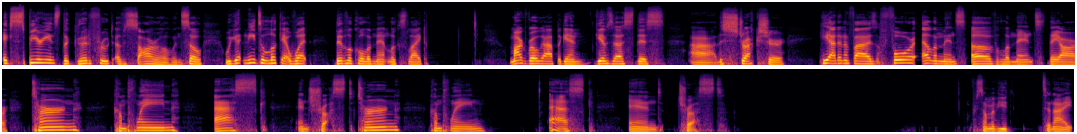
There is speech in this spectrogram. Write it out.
experience the good fruit of sorrow? And so we get, need to look at what biblical lament looks like. Mark Vroegop, again, gives us this, uh, this structure. He identifies four elements of lament they are turn, complain, ask, and trust. Turn, complain, ask, and trust. For some of you tonight,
